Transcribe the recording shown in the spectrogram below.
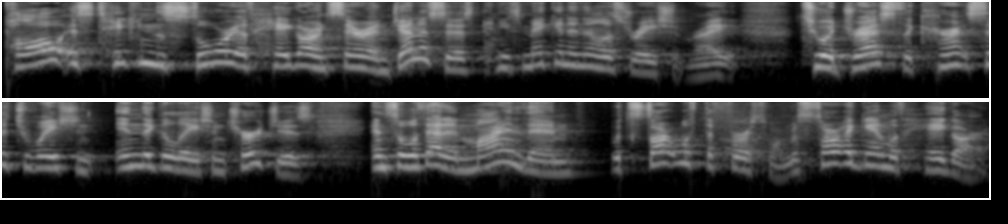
Paul is taking the story of Hagar and Sarah in Genesis and he's making an illustration, right, to address the current situation in the Galatian churches. And so, with that in mind, then, Let's start with the first one. Let's start again with Hagar.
